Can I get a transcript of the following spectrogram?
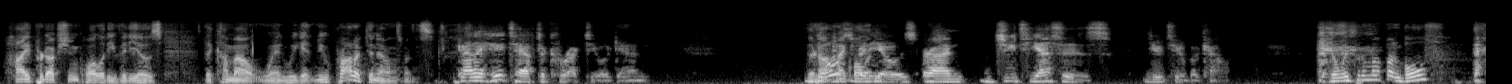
high production quality videos that come out when we get new product announcements. God, I hate to have to correct you again. They're Those videos are on GTS's YouTube account. Don't we put them up on both?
